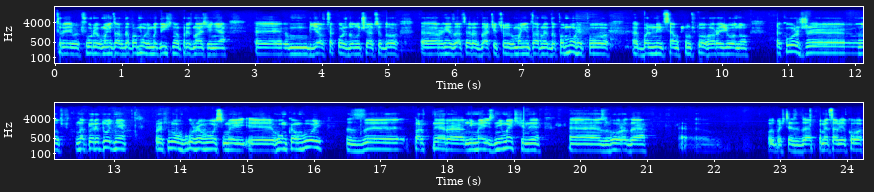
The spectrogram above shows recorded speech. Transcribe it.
три фури гуманітарної допомоги медичного призначення. Е, Я також долучався до е, організації роздачі цієї гуманітарної допомоги по е, больницям Сумського району. Також напередодні прийшов уже восьмий гумконвой з партнера з Німеччини, з города вибачте, запам'ятав якого.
